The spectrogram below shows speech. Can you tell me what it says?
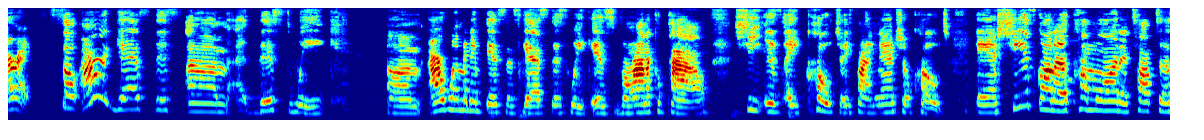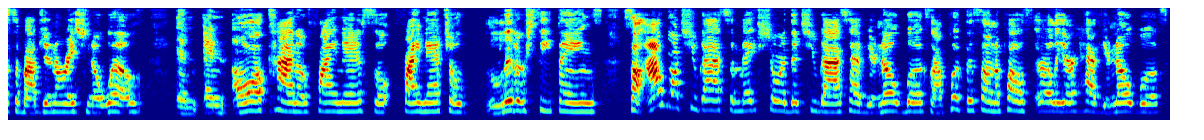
All right. So our guest this um this week um, our women in business guest this week is Veronica Powell. She is a coach, a financial coach, and she is going to come on and talk to us about generational wealth and and all kind of financial financial literacy things. So I want you guys to make sure that you guys have your notebooks. I put this on the post earlier. Have your notebooks,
